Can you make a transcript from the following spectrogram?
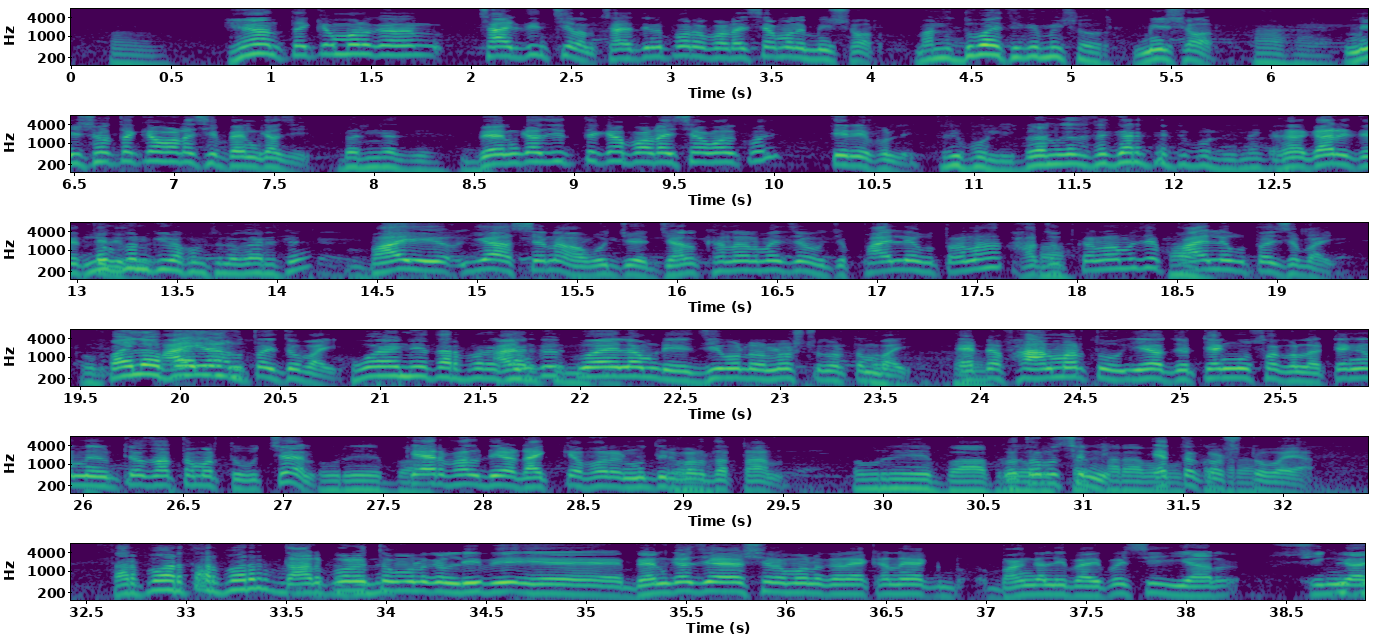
হ্যাঁ। থেকে মনে করেন চার দিন ছিলাম চার দিন পরে পাঠাইছে আমার মিশর। মানে দুবাই থেকে মিশর? মিশর। হ্যাঁ হ্যাঁ। মিশর থেকে পাঠাইছে বেনগাজি। বেনগাজি। বেনগাজির থেকে পাঠাইছে আমার কই? তেরেফলি ত্রিপলি। বেনগাজি থেকে গাড়িতে ত্রিপলি নাকি? হ্যাঁ গাড়িতে লোকজন ত্রিপলি। কীরকম ছিল গাড়িতে? ভাই ইয়ে আছে না ওই যে জেলখানার মাঝে ওই যে পাইলে না হাজতখানার মাঝে পাইলে উতাইছে ভাই। পাইলে পাইলে উতাইতো ভাই। হয়ে নিয়ে তারপরে আমি রে জীবনটা নষ্ট করতাম ভাই। একটা ফার্মার তো ইয়া যে ট্যাঙ্গু সকলা ট্যাঙ্গের মধ্যে উঠে যেতে মারতো বুঝছেন। হ্যাঁ। দিয়া ডাক্কা পরে নদীর পাড়ে টান। ওরে বাপ কথা অবস্থা বুঝছেন নি? খারাপ, এত কষ্ট ভাইয়া। তারপর তারপর? তারপরে তো মনে করেন লিবি বেনগাজি আসে মনে করেন এখানে এক বাঙালি ভাই পাইছি ইয়ার সিঙ্গা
